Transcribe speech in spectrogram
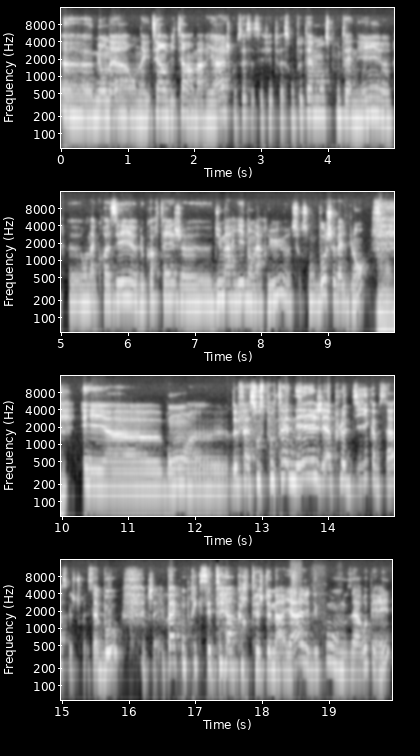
mais on a, on a été invité à un mariage, comme ça, ça s'est fait de façon totalement spontanée. on a croisé le cortège du marié dans la rue sur son beau cheval blanc. Et euh, bon, euh, de façon spontanée, j'ai applaudi comme ça parce que je trouvais ça beau. J'avais pas compris que c'était un cortège de mariage et du coup, on nous a repérés.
